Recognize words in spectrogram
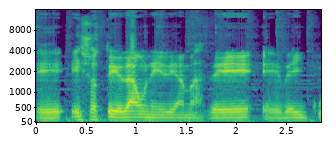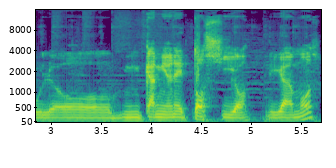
eh, eso te da una idea más de eh, vehículo camionetosio, digamos.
